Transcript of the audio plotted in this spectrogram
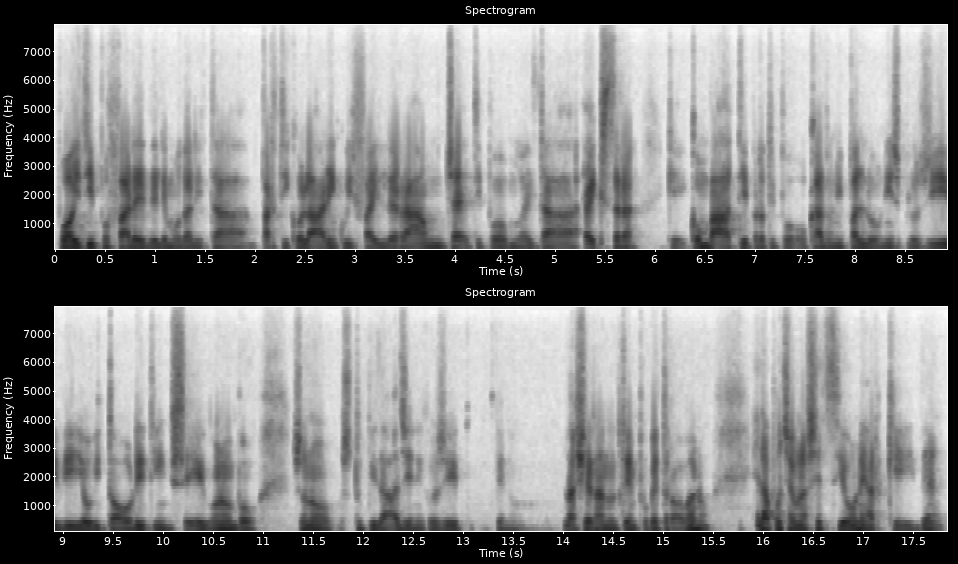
Puoi tipo fare delle modalità particolari in cui fai il round, cioè tipo modalità extra che combatti, però tipo o cadono i palloni esplosivi o i tori ti inseguono, boh, sono stupidaggini così che non lasceranno il tempo che trovano. E dopo c'è una sezione arcade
